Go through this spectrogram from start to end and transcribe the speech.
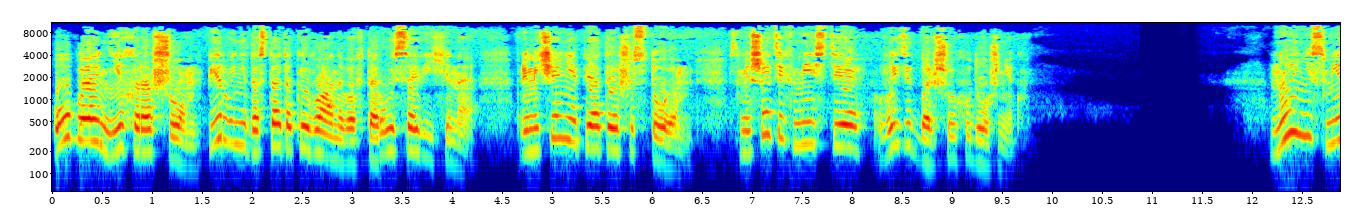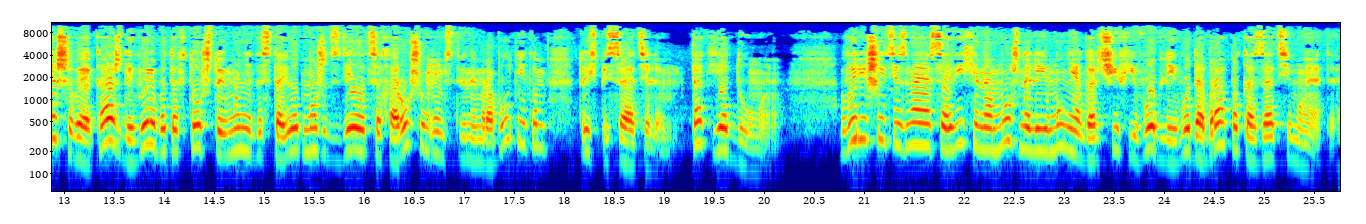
Оба нехорошо. Первый недостаток Иванова, второй Савихина. Примечание пятое-шестое. Смешать их вместе выйдет большой художник но и не смешивая, каждый, выработав то, что ему недостает, может сделаться хорошим умственным работником, то есть писателем. Так я думаю. Вы решите, зная Савихина, можно ли ему, не огорчив его для его добра, показать ему это.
